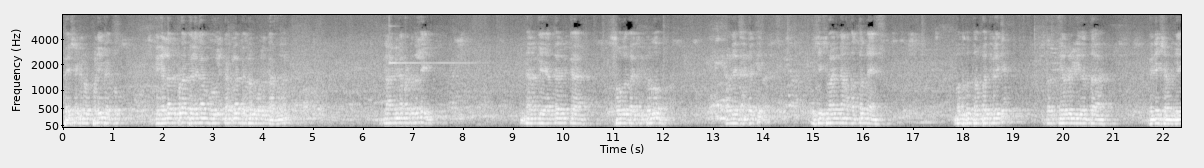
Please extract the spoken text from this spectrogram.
ಪೇಷಂಟ್ಗಳು ಪಡಿಬೇಕು. ಎಲ್ಲರೂ ಕೂಡ ಬೆಳಗಾವಿ ಹೋಗ್ಲಿಕ್ಕಾಗಲ್ಲ ಬೆಂಗಳೂರು ಹೋಗ್ಲಿಕ್ಕಾಗಲ್ಲ ಗ್ರಾಮೀಣ ಮಟ್ಟದಲ್ಲಿ ನಮಗೆ ಅತ್ಯಧಿಕ ಸೌಲಭ್ಯ ಸಿಗ್ತದ್ದು ಒಳ್ಳೆಯ ಸಂಗತಿ. ವಿಶೇಷವಾಗಿ ನಾನು ಮತ್ತೊಮ್ಮೆ ಮಧುಕರ್ ದಂಪತಿಗಳಿಗೆ ದೇವರು ನೀಡಿದಂಥ ಗಣೇಶ್ ಅವರಿಗೆ,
